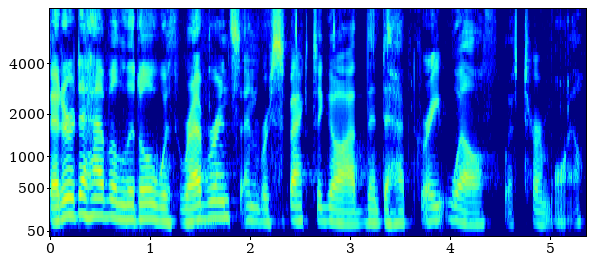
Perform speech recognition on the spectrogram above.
Better to have a little with reverence and respect to God than to have great wealth with turmoil.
